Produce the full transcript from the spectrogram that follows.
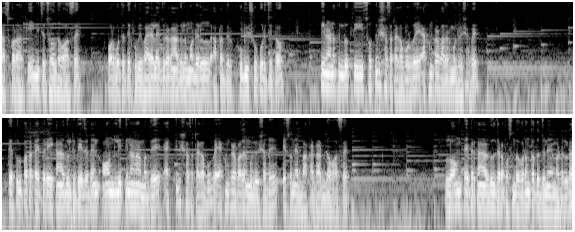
কাজ করা আর কি, নিচে ঝোল দেওয়া আছে। পরবর্তীতে খুবই ভাইরাল একজোড়া কানের দুলের মডেল আপনাদের খুবই সুপরিচিত। তিন আনা তিন ছত্রিশ হাজার টাকা পড়বে এখনকার বাজার মূল্য হিসাবে। তেঁতুল পাতা টাইপের এই কানের দুলটি পেয়ে যাবেন। অনলি তিন আনার মধ্যে একত্রিশ হাজার টাকা পড়বে। এখনকার বাজার মূল্য হিসাবে পেছনে বাঁকা ডাট দেওয়া আছে। লং টাইপের কানের দুল যারা পছন্দ করেন, তাদের জন্য এই মডেলটা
